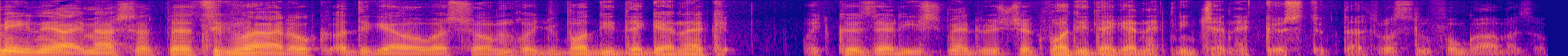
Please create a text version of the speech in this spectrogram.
Még néhány másodpercig várok, addig elolvasom, hogy vadidegenek, vagy közeli ismerősök, vadidegenek nincsenek köztük, tehát rosszul fogalmazom.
